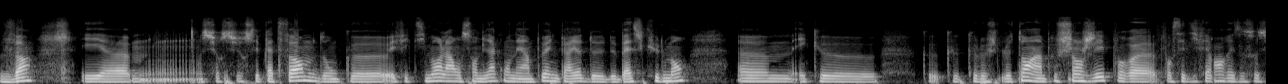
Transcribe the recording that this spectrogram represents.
vain et sur, sur ces plateformes. Donc effectivement là on sent bien qu'on est un peu à une période de, de basculement et que que, que, que le, le, temps a un peu changé pour, pour ces différents réseaux sociaux.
